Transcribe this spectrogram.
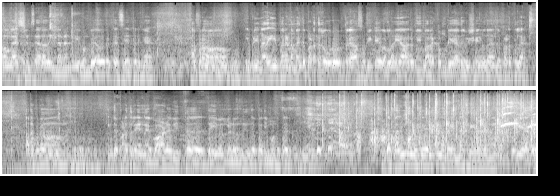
அவங்க அசிஸ்டன்ஸ் யாராவது இந்த நன்றியை கொண்டு அவர்கிட்ட சேர்த்துருங்க. அப்புறம் இப்படி நிறைய பேரை நம்ம இந்த படத்தில் ஒரு ஒருத்தராக சொல்லிகிட்டே வரலாம். யாருமே மறக்க முடியாத விஷயங்கள் தான் இந்த படத்தில். அப்புறம் இந்த படத்தில் என்னை வாழ வைத்த தெய்வங்கள் வந்து இந்த பதிமூணு பேர். இந்த பதிமூணு பேருக்கு நம்ம என்ன செய்யறதுன்னு எனக்கு தெரியாது.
